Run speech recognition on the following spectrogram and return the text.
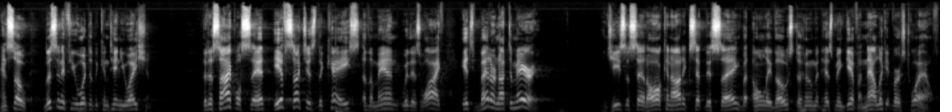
And so, listen if you would to the continuation. The disciples said, If such is the case of the man with his wife, it's better not to marry. And Jesus said, All cannot accept this saying, but only those to whom it has been given. Now look at verse 12.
